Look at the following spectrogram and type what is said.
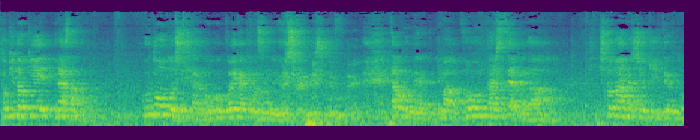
時々皆さんうとうとしてきたら僕声かけますのでよろしくお願いします。多分ね今興奮達してたから人の話を聞いてると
